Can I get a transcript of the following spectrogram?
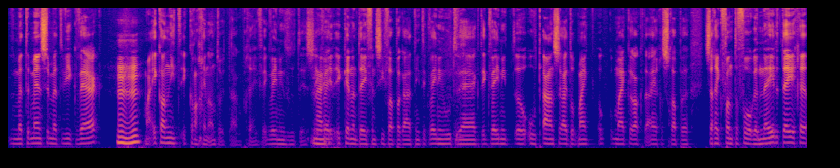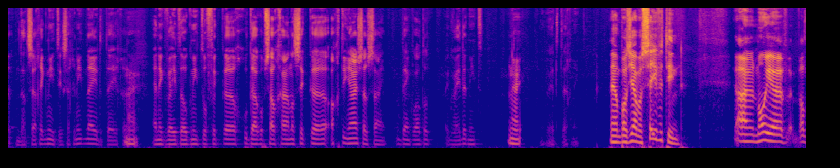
met de mensen met wie ik werk. Mhm. Maar ik kan, niet, ik kan geen antwoord daarop geven. Ik weet niet hoe het is. Nee. Ik, weet, ik ken het defensief apparaat niet. Ik weet niet hoe het werkt. Ik weet niet eh, hoe het aansluit op mijn, op mijn karaktereigenschappen. Zeg ik van tevoren nee tegen? Dat zeg ik niet. Ik zeg niet nee tegen. Nee. En ik weet ook niet of ik eh, goed daarop zou gaan als ik eh 18 jaar zou zijn. Ik denk wel dat... Ik weet het niet. Nee. Ik weet het echt niet. Nee, Bas, jij was 17. Ja, en het mooie, wat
